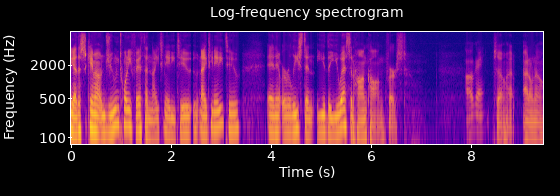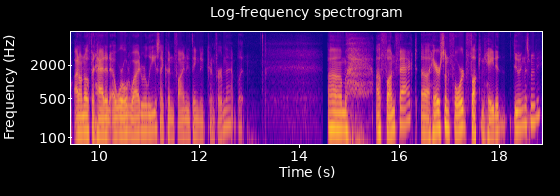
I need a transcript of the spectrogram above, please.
yeah, this came out in June 25th in 1982, 1982, and it was released in the U.S. and Hong Kong first. Okay. So I, I don't know. I don't know if it had an, a worldwide release. I couldn't find anything to confirm that, but um, a fun fact: uh, Harrison Ford fucking hated doing this movie.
